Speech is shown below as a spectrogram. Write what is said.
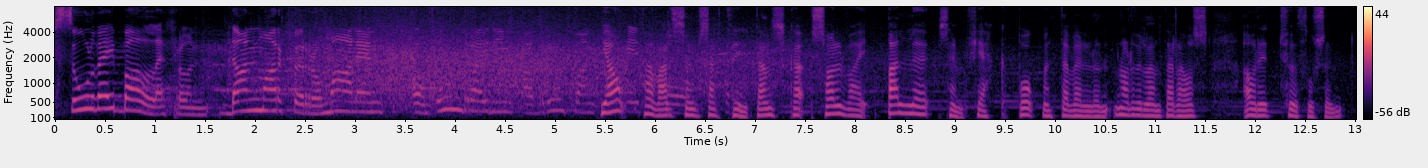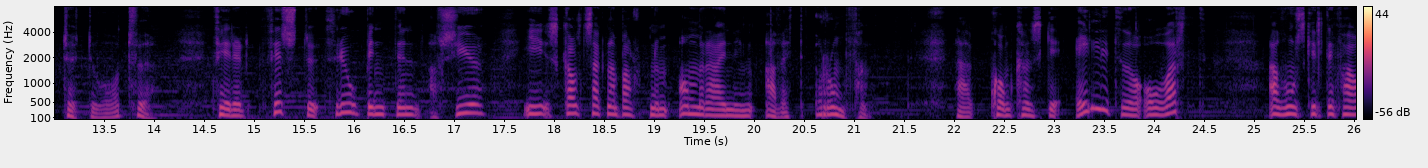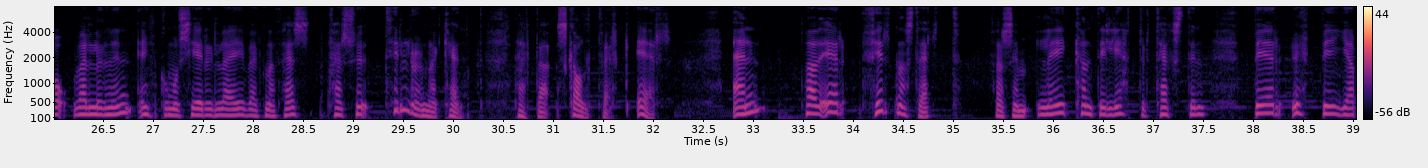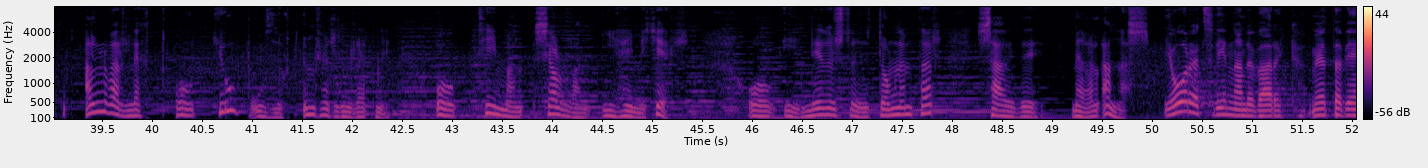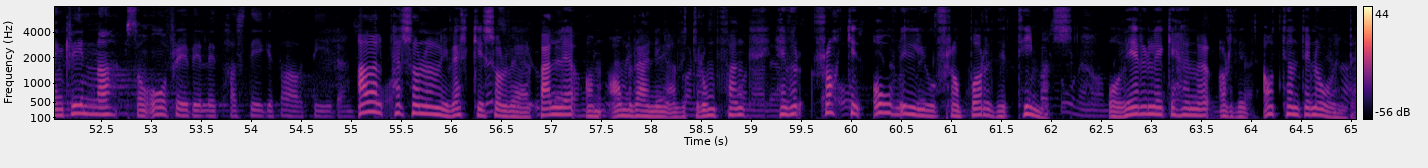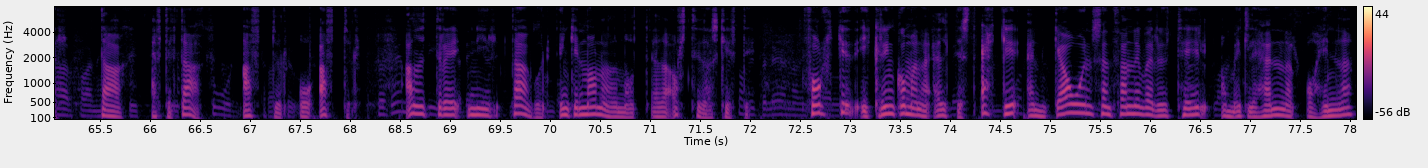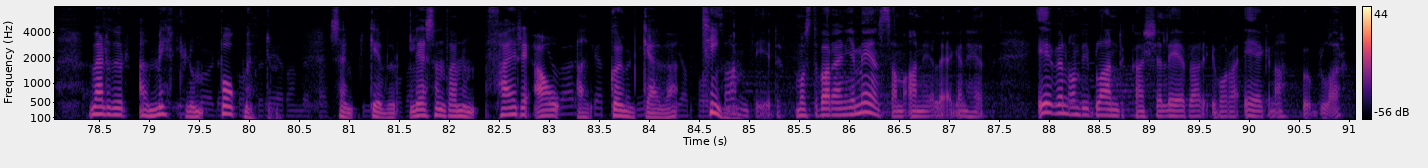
Solveig Balle från Danmark för romanen om undræðing af rúfang. Já, það var sem sagt hinn danska Solveig Balle sem fjekk bókmentavelun Norðurlandaráðs árið 2022 fyrir fyrstu þrjú bindin af sjö í skáltsagnabálknum omræning af eitt rúmfang. Það kom kannski eilítið og óvart að hún skildi fá velunin engum og sér í lagi vegna þess hversu tilrunakent þetta skáldverk er. En það er fyrnastert þar sem leikandi léttur tekstin ber uppi jafn alvarlegt og djúbúðugt umfjöldunrefni og tíman sjálfan í heimi hér. Og í niðurstöðu domnemdar sagði meðal annars. I årets vinnande verk möter vi en kvinna som ofrivilligt har stigit av tiden. Aðalpersonan í verki Solveigar Balle om omræning af eitt rúmfang hefur rokkið óviljú frá borðir tímans og veruleiki hennar orðið 18. november, dag eftir dag, aftur og aftur. Aldrei nýr dagur, engin mánaðamót eða ástíðaskipti. Fólkið í kringum hana eldist ekki en gjáinn sem þannig verður til á milli hennar og hinna verður að miklum bókmyndum sem gefur lesandanum færi á að gömgefa tíman. Samtid måste vara en gemensam angelägenhet, även om vi ibland kanske lever i våra egna bubblor.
